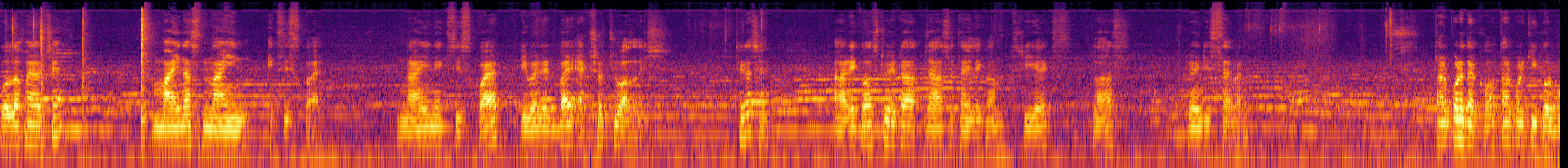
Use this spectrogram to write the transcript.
করলে হয় হচ্ছে minus nine x square. Nine x square divided by একশো চুয়াল্লিশ। ঠিক আছে? আর ইকলস টু এটা যা আছে তাই লিখলাম three x plus twenty seven তারপরে দেখো, তারপর কি করব?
